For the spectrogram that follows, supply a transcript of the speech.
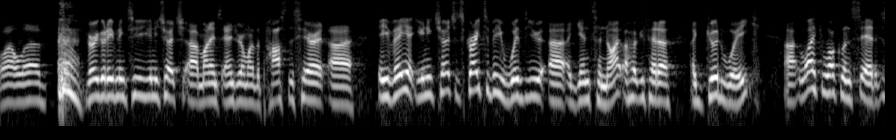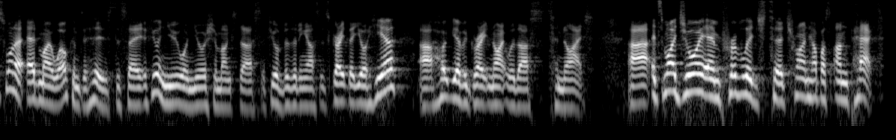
Well, uh, very good evening to you, Uni Church. Uh, my name's Andrew. I'm one of the pastors here at uh, EV at Uni Church. It's great to be with you uh, again tonight. I hope you've had a, a good week. Uh, like Lachlan said, I just want to add my welcome to his to say if you're new or newish amongst us, if you're visiting us, it's great that you're here. I uh, hope you have a great night with us tonight. it's my joy and privilege to try and help us unpack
